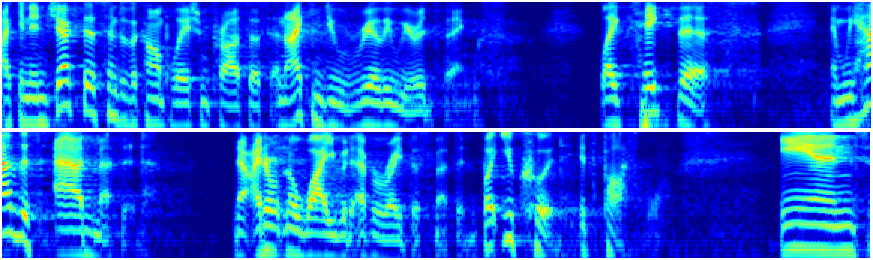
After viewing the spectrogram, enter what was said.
I can inject this into the compilation process, and I can do really weird things. Like take this, and we have this add method. Now, I don't know why you would ever write this method, but you could. It's possible. And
